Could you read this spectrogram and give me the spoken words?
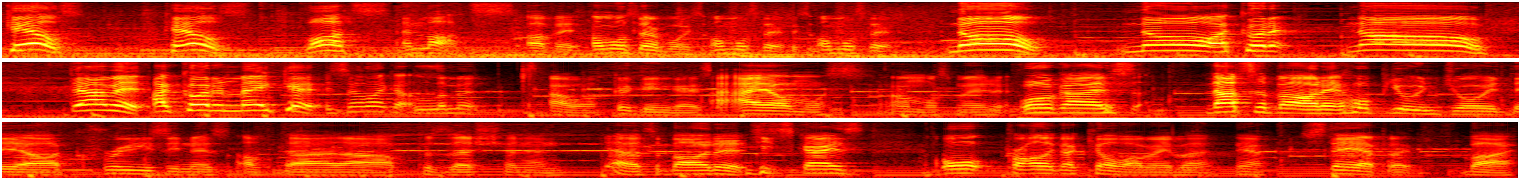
kills, kills. Lots and lots of it. Almost there, boys. Almost there. It's almost there. No! No, I couldn't. No! Damn it. I couldn't make it. Is there like a limit? Oh. Good game, guys. I, I almost, almost made it. Well, guys, that's about it. Hope you enjoyed the uh, craziness of that uh, possession. And yeah, that's about it. These guys all probably got killed by me, but yeah. Stay epic. Bye.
